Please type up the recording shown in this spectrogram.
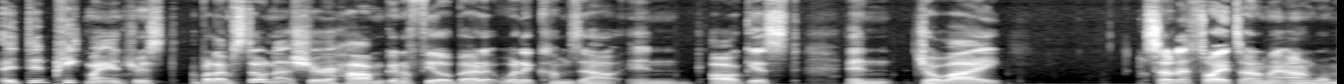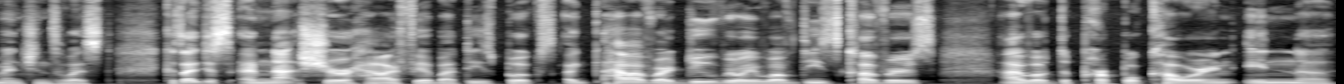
it did pique my interest, but I'm still not sure how I'm gonna feel about it when it comes out in August and July. So that's why it's on my honorable mentions list. Because I just am not sure how I feel about these books. I, however, I do really love these covers. I love the purple coloring in the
